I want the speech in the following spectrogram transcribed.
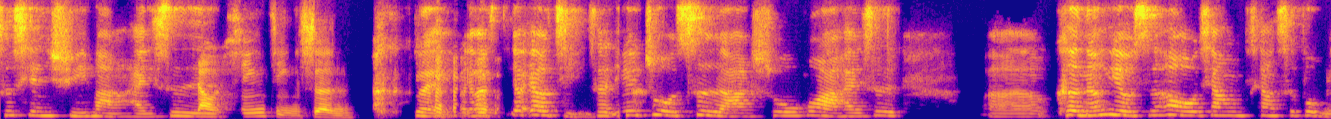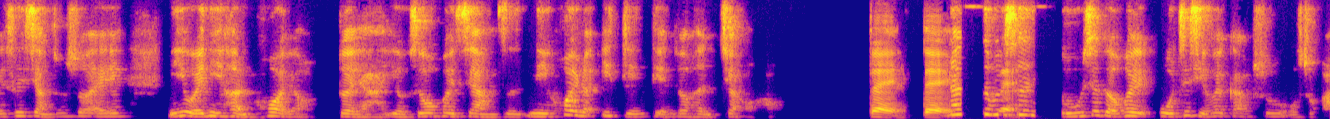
是谦虚吗？还是小心谨慎？对，要要要谨慎，因为做事啊、说话还是呃，可能有时候像像师傅每次讲，就说：“哎，你以为你很会哦？”对啊，有时候会这样子，你会了一点点就很骄傲。对对，那是不是读这个会，我自己会告诉我说啊，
